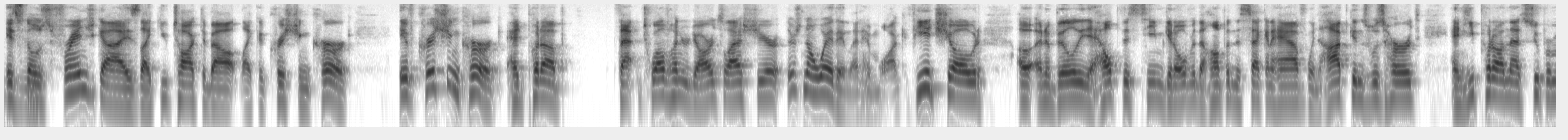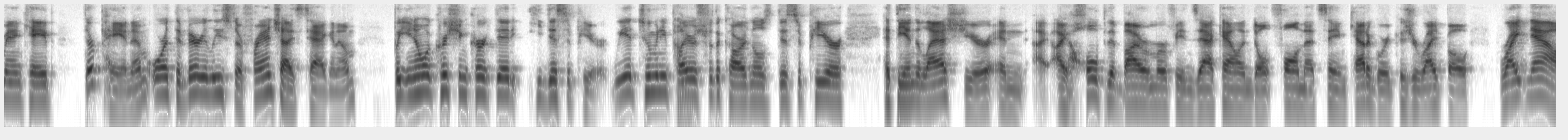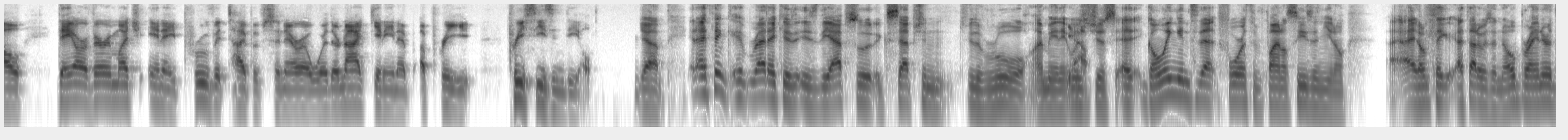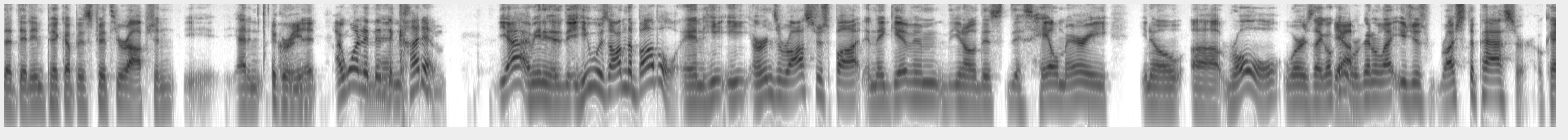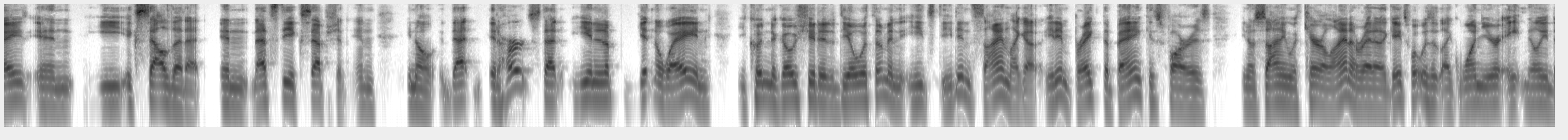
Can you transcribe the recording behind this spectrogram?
It's mm-hmm. those fringe guys like you talked about, like a Christian Kirk if Christian Kirk had put up that 1,200 yards last year, there's no way they let him walk. If he had showed a, an ability to help this team get over the hump in the second half when Hopkins was hurt and he put on that Superman cape, they're paying him, or at the very least, they're franchise tagging him. But you know what Christian Kirk did? He disappeared. We had too many players for the Cardinals disappear at the end of last year. And I, I hope that Byron Murphy and Zach Allen don't fall in that same category because you're right, Bo. Right now, they are very much in a prove it type of scenario where they're not getting a, a pre preseason deal. Yeah, and I think Reddick is, is the absolute exception to the rule. I mean, it yeah. was just uh, going into that fourth and final season. You know, I don't think I thought it was a no brainer that they didn't pick up his fifth year option. He hadn't agreed it. I wanted and them to cut him. Yeah, I mean, he was on the bubble, and he he earns a roster spot, and they give him you know this this hail mary you know, uh, role where it's like, okay, yeah. we're going to let you just rush the passer. Okay. And he excelled at it. And that's the exception. And, you know, that it hurts that he ended up getting away and you couldn't negotiate a deal with him. And he, he didn't sign like a, he didn't break the bank as far as, you know, signing with Carolina right out of the gates. What was it like one year, $8 million?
